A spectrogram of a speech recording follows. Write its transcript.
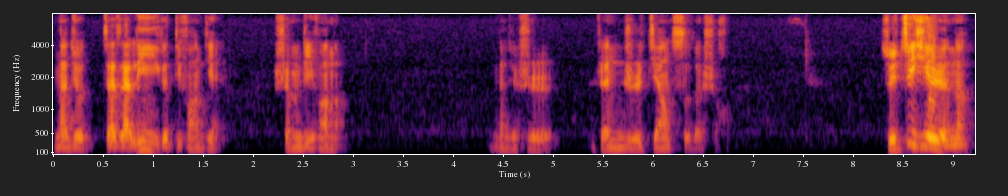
那就再在另一个地方见，什么地方呢？那就是人之将死的时候。所以这些人呢，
